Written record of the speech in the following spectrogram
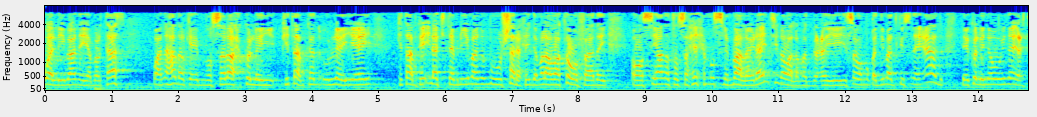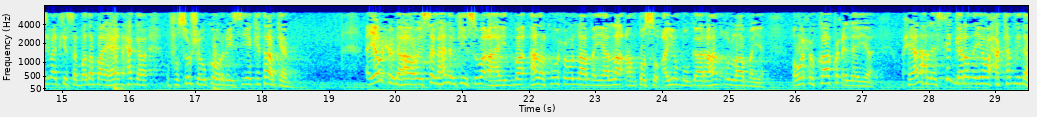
waa liibaanaya bal taas waana hadalka ibnu salaax kolley kitaabkan uu leeyahay kitaabka ilaa kitaabuliimaan unbuu sharaxi damala waa ka wafaaday oo siyaanatu saxiixi muslim baa la yidhaha. Intiina waa la madbaceeyey isagoo muqadimaadkiisuna aad dee kolleyna ina ictimaadkiisa badan ba ay ahayn xagga fusuusha uu ka horreysiiyey kitaabka. Ayaa wuxuu dhahaa oo isaga hadalkiisuba ahaydba hadalku wuxuu u laamayaa laa anqusu ayuunbuu gaar ahaan u laamaya oo wuxuu kaa ku celeeyaa. Waxyaalaha la yska garanayo waxaa ka mida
